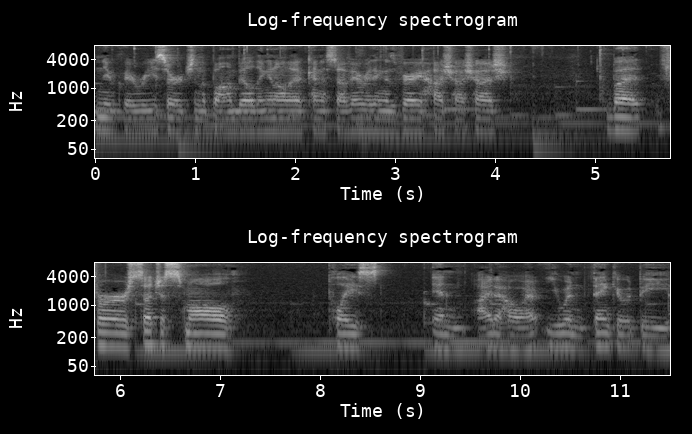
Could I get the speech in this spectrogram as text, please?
nuclear research and the bomb building and all that kind of stuff. Everything is very hush hush hush. But for such a small place in Idaho, you wouldn't think it would be.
